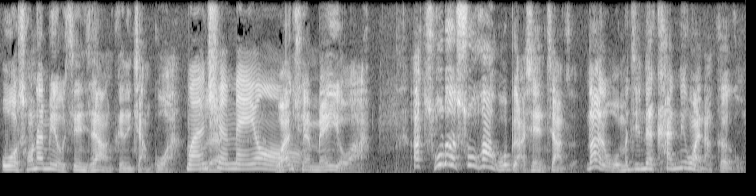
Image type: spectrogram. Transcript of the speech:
我从来没有像你这样跟你讲过啊，完全没有，完全没有啊啊！除了塑化股表现这样子，那我们今天看另外两个股，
